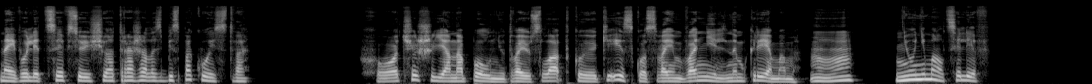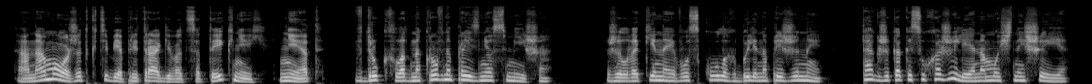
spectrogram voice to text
На его лице все еще отражалось беспокойство. «Хочешь, я наполню твою сладкую киску своим ванильным кремом, м, Не унимался Лев. «Она может к тебе притрагиваться, ты к ней? Нет», — вдруг хладнокровно произнес Миша. Желваки на его скулах были напряжены, так же, как и сухожилия на мощной шее.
